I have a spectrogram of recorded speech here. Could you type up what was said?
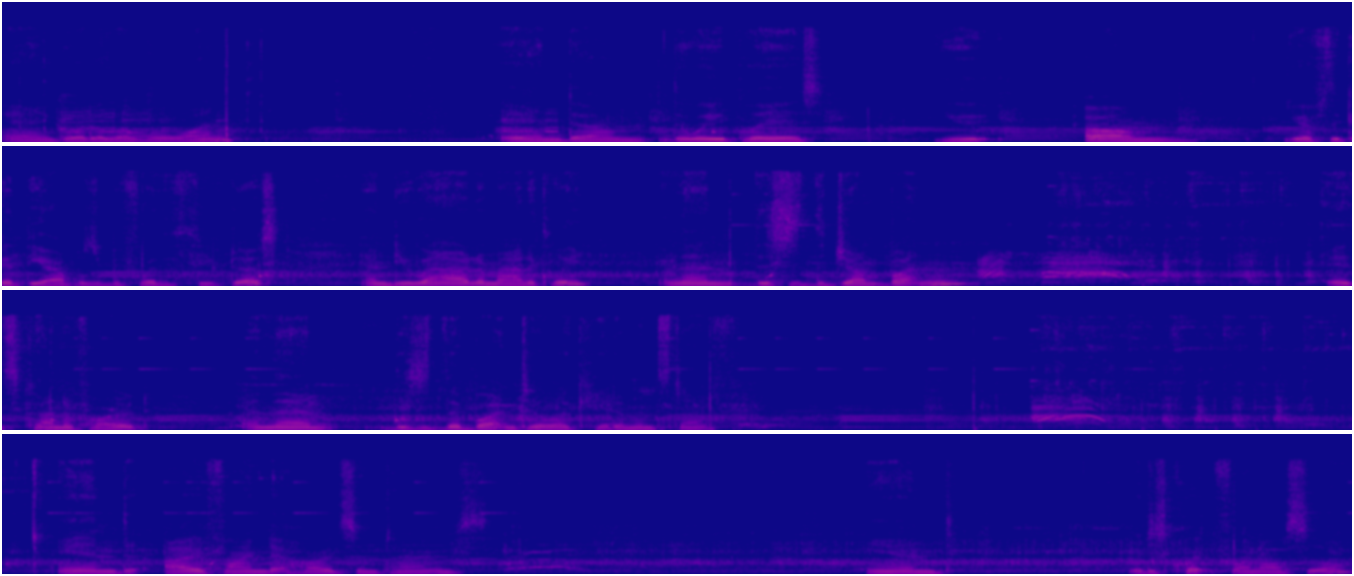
and go to level 1. And um, the way you play is you um, you have to get the apples before the thief does and you run automatically and then this is the jump button it's kind of hard. And then this is the button to like hit him and stuff. And I find it hard sometimes. And it is quite fun also.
